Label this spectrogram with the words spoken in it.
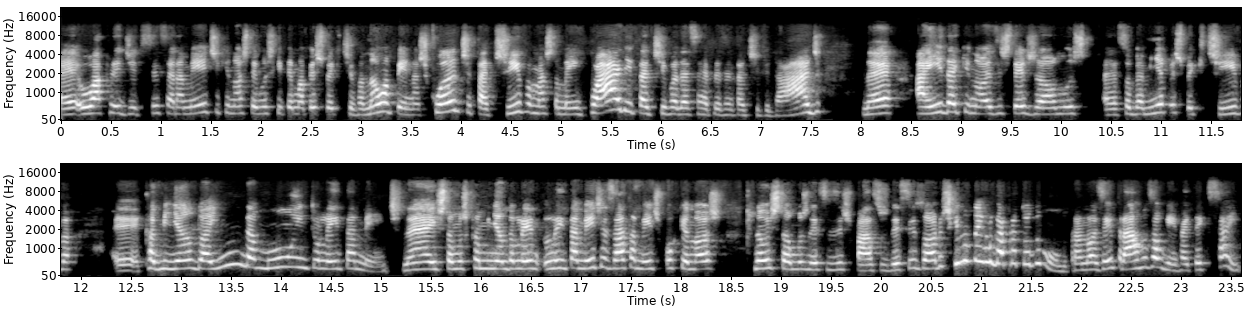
eh, eu acredito sinceramente que nós temos que ter uma perspectiva não apenas quantitativa, mas também qualitativa dessa representatividade, né? Ainda que nós estejamos, eh, sob a minha perspectiva, é, caminhando ainda muito lentamente, né? Estamos caminhando lentamente exatamente porque nós não estamos nesses espaços decisórios que não tem lugar para todo mundo. Para nós entrarmos, alguém vai ter que sair.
